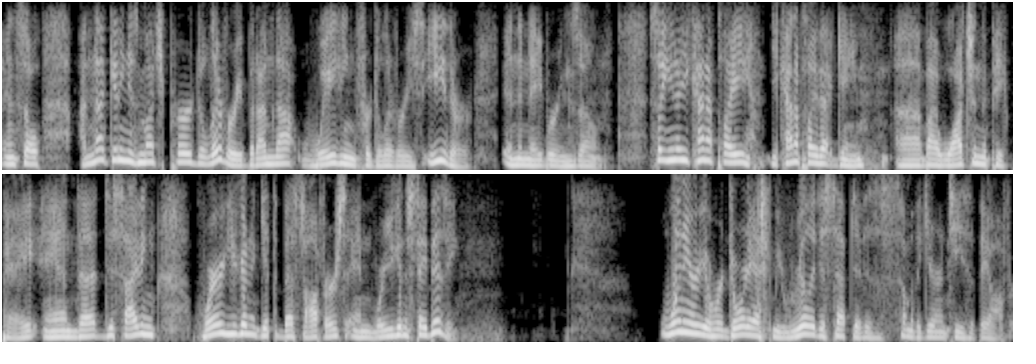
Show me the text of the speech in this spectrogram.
And so I'm not getting as much per delivery, but I'm not waiting for deliveries either in the neighboring zone. So you know you kind of play you kind of play that game uh, by watching the peak pay and uh, deciding where you're going to get the best offers and where you're going to stay busy. One area where DoorDash can be really deceptive is some of the guarantees that they offer.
